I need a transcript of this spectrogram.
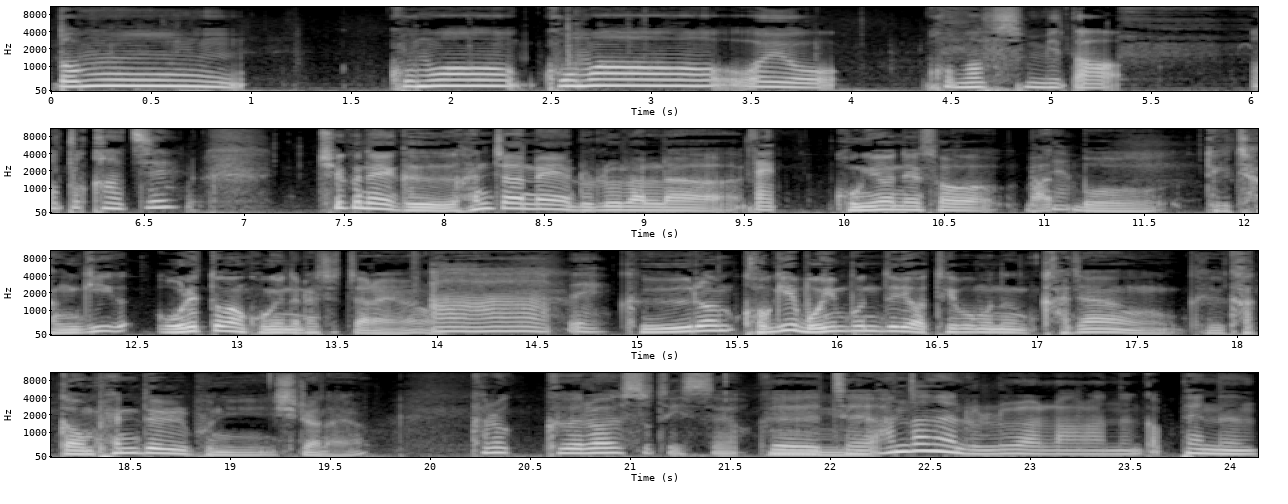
너무, 고마, 고마워요. 고맙습니다. 어떡하지? 최근에 그 한잔의 룰루랄라 네. 공연에서 마- 네. 뭐 되게 장기 오랫동안 공연을 하셨잖아요. 아, 네. 그런 거기에 모인 분들이 어떻게 보면은 가장 그 가까운 팬들 분이시려나요? 그럴, 그럴 수도 있어요. 그, 음. 제, 한잔의 룰루랄라라는 카페는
